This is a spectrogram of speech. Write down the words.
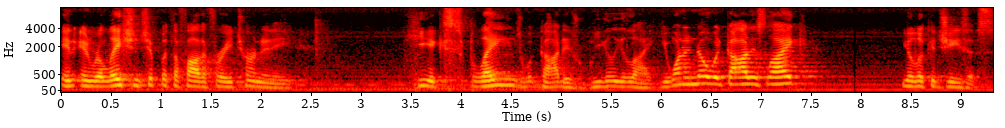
in, in relationship with the Father for eternity. He explains what God is really like. You want to know what God is like? You look at Jesus.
